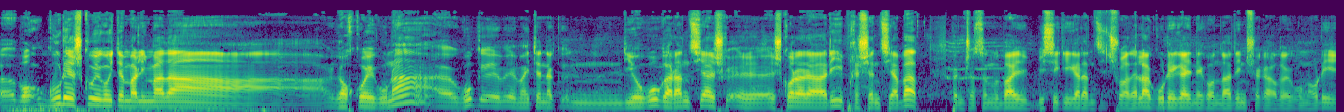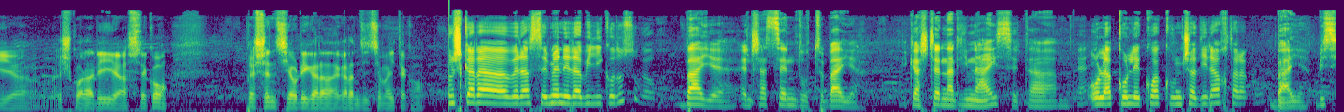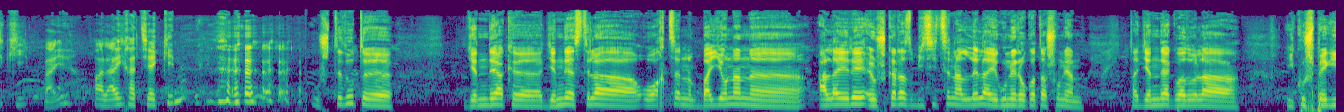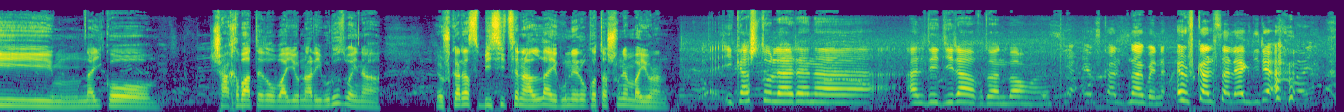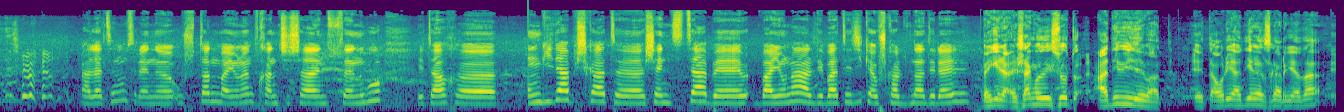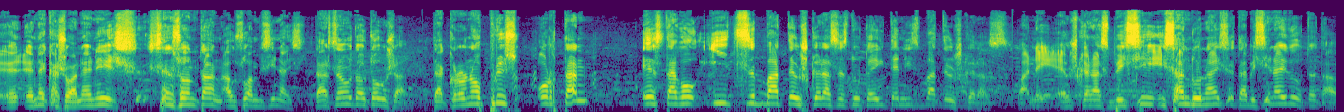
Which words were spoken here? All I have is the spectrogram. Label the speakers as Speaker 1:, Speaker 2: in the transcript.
Speaker 1: Eh, Bon, gure esku egoiten balin bada gaurko eguna, eh, guk emaiten diogu garantzia esk, eh, eskorarari presentzia bat. Pentsatzen dut bai biziki garantzitsua dela gure gain egon dadin sekardo egun hori eskorari azteko presentzia hori gara, garantzitzen baiteko.
Speaker 2: Euskara beraz hemen erabiliko duzu gaur?
Speaker 3: Bai, entzatzen dut, bai. Ikasten ari naiz eta
Speaker 2: Olako lekoak untsa dira hortarako?
Speaker 3: bai, biziki, bai. Hala, irratiekin.
Speaker 4: Uste dut eh, jendeak eh, jendea ez dela ohartzen baionan eh, hala ere euskaraz bizitzen aldela egunerokotasunean. Eta jendeak baduela ikuspegi mm, nahiko txar bat edo baionari buruz, baina euskaraz bizitzen alda egunerokotasunean baionan.
Speaker 5: Ikastolaren uh, alde dira orduan, bon. Euskaldunak, baina euskal zaleak dira. Alatzen dut, zeren uh, ustutan bai honen frantzisa entzuten dugu, eta hor, uh, ongi da pixkat uh, sentzitza be, bai hona alde batetik euskalduna ere.
Speaker 6: Begira, esango dizut adibide bat, eta hori adierazgarria da, e, ene kasuan, eni zentzontan auzoan bizi naiz. Eta hartzen dut autobusa. Eta Kronoplus hortan ez dago hitz bat euskeraz ez dute egiten hitz bat euskeraz. Ba, ni euskeraz bizi izan du naiz eta bizi nahi dut, eta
